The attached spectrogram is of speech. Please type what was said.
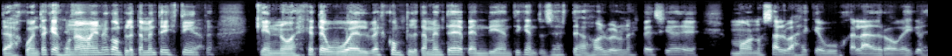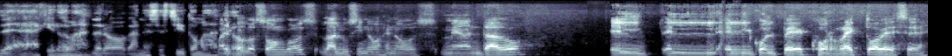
Te das cuenta que es una Exacto. vaina completamente distinta, que no es que te vuelves completamente dependiente y que entonces te vas a volver una especie de mono salvaje que busca la droga y que "Ah, quiero más droga, necesito más Marico, droga. los hongos, los alucinógenos, me han dado el, el- el golpe correcto a veces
